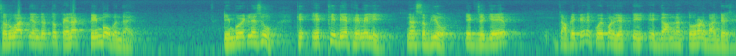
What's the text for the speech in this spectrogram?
શરૂઆતની અંદર તો પહેલાં ટીંબો બંધાય. ટીંબો એટલે શું? કે એકથી બે ફેમિલીના સભ્યો એક જગ્યાએ, આપણે કહીએ ને, કોઈ પણ વ્યક્તિ એક ગામના તોરણ બાંધે છે.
